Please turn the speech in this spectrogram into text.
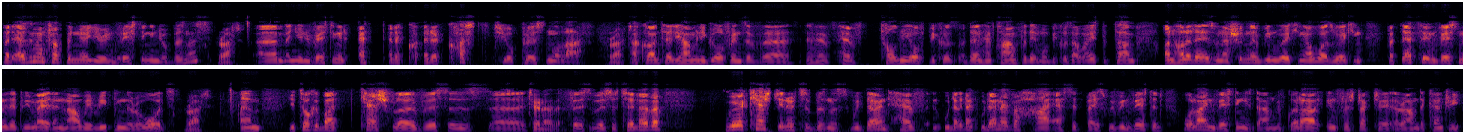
But as an entrepreneur, you're investing in your business. Right. Um, and you're investing it at, at, a, at a cost to your personal life. Right. I can't tell you how many girlfriends have, uh, have have told me off because I don't have time for them or because I wasted time on holidays when I shouldn't have been working. I was working, but that's the investment that we made, and now we're reaping the rewards. Right. Um, you talk about cash flow versus uh, Turnover. versus, versus turnover. We're a cash generative business. We don't have we don't we don't have a high asset base. We've invested all our investing is done. We've got our infrastructure around the country.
